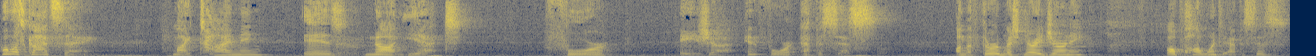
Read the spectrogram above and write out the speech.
What was God saying? My timing is not yet for Asia and for Ephesus. On the third missionary journey, oh, Paul went to Ephesus,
